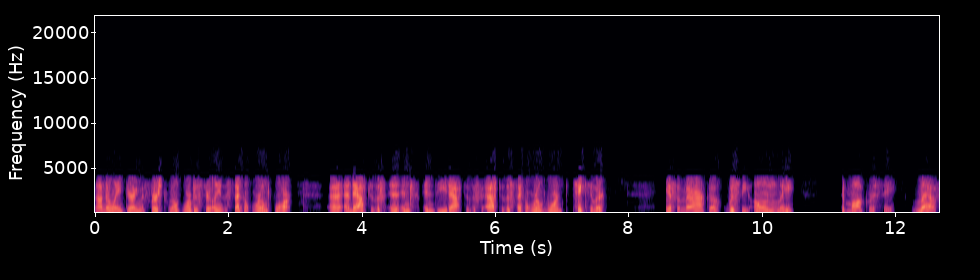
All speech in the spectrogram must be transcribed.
not only during the First World War, but certainly in the Second World War, uh, and after the, in, indeed after the after the Second World War in particular. If America was the only democracy left,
